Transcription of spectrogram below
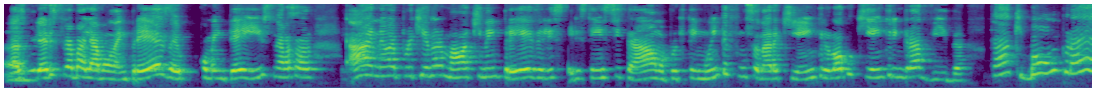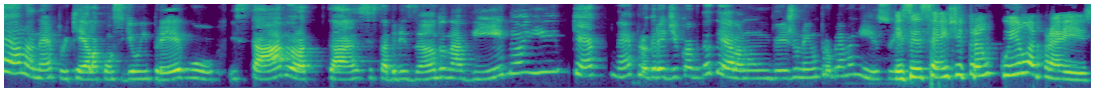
As mulheres que trabalhavam na empresa, eu comentei isso, né? Elas falaram: ah, não, é porque é normal aqui na empresa, eles, eles têm esse trauma, porque tem muita funcionária que entra e logo que entra engravida. Tá, que bom pra ela, né? Porque ela conseguiu um emprego estável, ela tá se estabilizando na vida e quer, né, progredir com a vida dela. Não vejo nenhum problema nisso. E se sente tranquila para isso,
